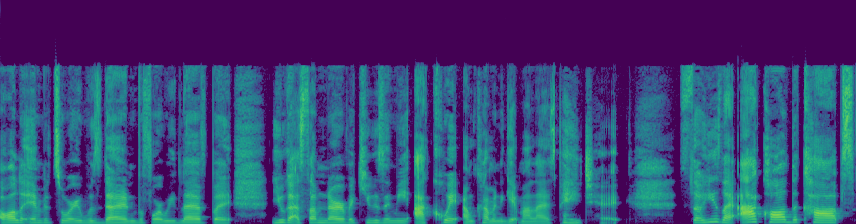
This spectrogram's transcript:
all the inventory was done before we left, but you got some nerve accusing me. I quit. I'm coming to get my last paycheck. So he's like, I called the cops.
